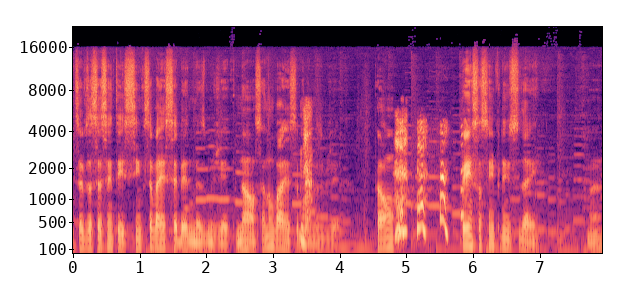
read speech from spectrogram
Quando você fizer 65, você vai receber do mesmo jeito. Não, você não vai receber do mesmo jeito. Então, pensa sempre nisso daí, né?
